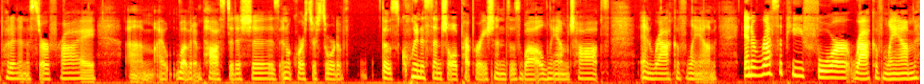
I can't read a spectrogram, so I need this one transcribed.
put it in a stir fry. Um, I love it in pasta dishes. And of course, there's sort of those quintessential preparations as well lamb chops and rack of lamb. And a recipe for rack of lamb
